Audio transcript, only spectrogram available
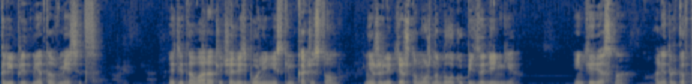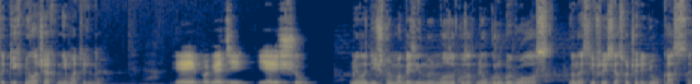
«Три предмета в месяц». Эти товары отличались более низким качеством, нежели те, что можно было купить за деньги. Интересно, они только в таких мелочах внимательны? Эй, погоди, я ищу. Мелодичную магазинную музыку затмил грубый голос, доносившийся с очереди у кассы.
